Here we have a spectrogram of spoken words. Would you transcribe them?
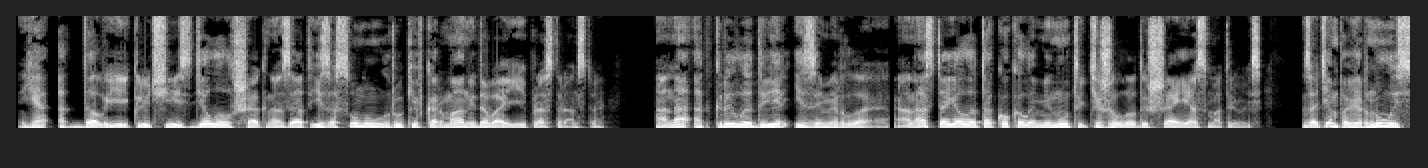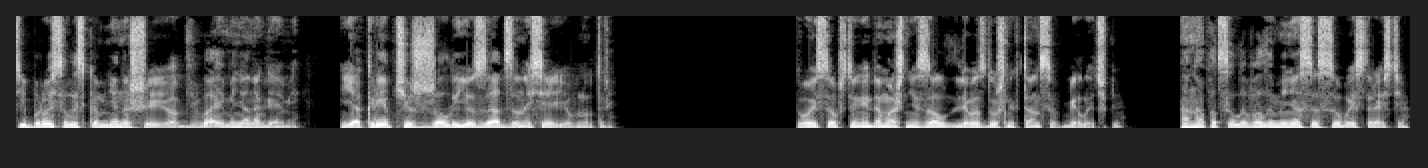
Я отдал ей ключи, сделал шаг назад и засунул руки в карманы, давая ей пространство. Она открыла дверь и замерла. Она стояла так около минуты, тяжело дыша и осматриваясь. Затем повернулась и бросилась ко мне на шею, обвивая меня ногами. Я крепче сжал ее зад, занося ее внутрь. Твой собственный домашний зал для воздушных танцев, Белочка. Она поцеловала меня с особой страстью.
